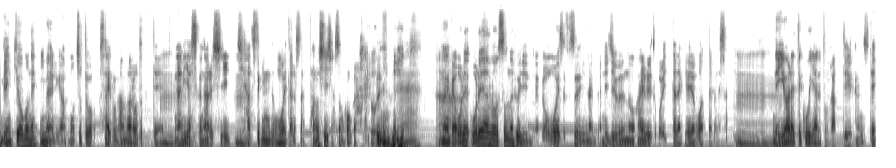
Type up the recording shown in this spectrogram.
い。勉強もね、今よりがもうちょっと最後頑張ろうとかってうんなりやすくなるし、うん自発的に思えたらさ、楽しいじゃん、その方が。そうですね。なんか俺、俺はもうそんな風になんか思えず普通になんかね、自分の入れるところ行っただけで終わったからさ。うん。で、言われてこうやるとかっていう感じで、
